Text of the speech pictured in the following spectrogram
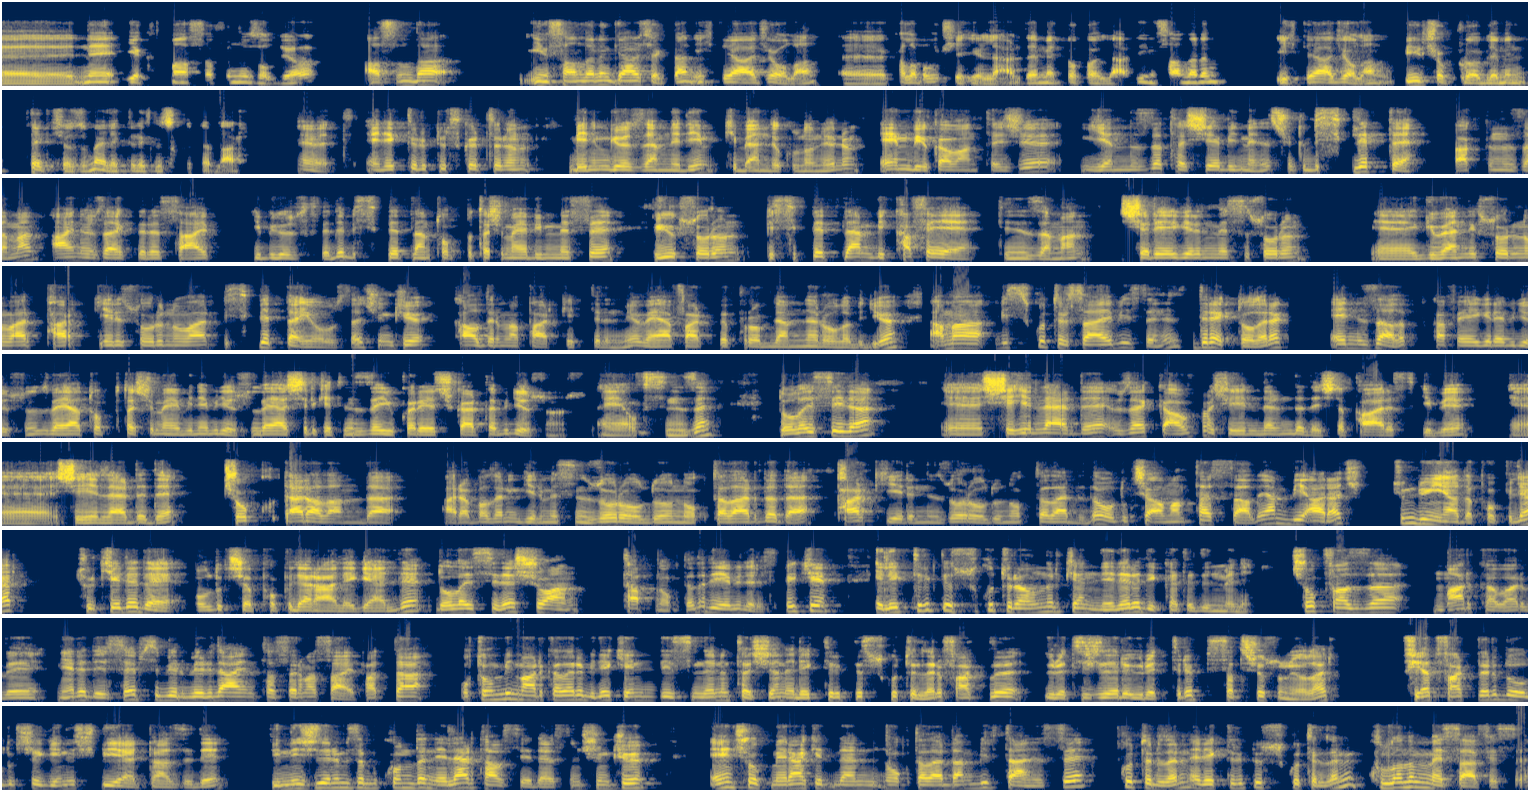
ne yakıt masrafınız oluyor. Aslında insanların gerçekten ihtiyacı olan e, kalabalık şehirlerde, metropollerde insanların ihtiyacı olan birçok problemin tek çözümü elektrikli scooterlar. Evet, elektrikli scooter'ın benim gözlemlediğim ki ben de kullanıyorum en büyük avantajı yanınızda taşıyabilmeniz. Çünkü bisiklet de baktığınız zaman aynı özelliklere sahip gibi gözükse de bisikletle toplu taşımaya binmesi büyük sorun. Bisikletle bir kafeye gittiğiniz zaman içeriye girilmesi sorun e, güvenlik sorunu var, park yeri sorunu var. Bisiklet dahi olsa çünkü kaldırma park ettirilmiyor veya farklı problemler olabiliyor. Ama bir scooter sahibiyseniz direkt olarak elinize alıp kafeye girebiliyorsunuz veya toplu taşımaya binebiliyorsunuz veya şirketinize yukarıya çıkartabiliyorsunuz e, ofisinize. Dolayısıyla e, şehirlerde özellikle Avrupa şehirlerinde de işte Paris gibi e, şehirlerde de çok dar alanda arabaların girmesinin zor olduğu noktalarda da park yerinin zor olduğu noktalarda da oldukça avantaj sağlayan bir araç. Tüm dünyada popüler. Türkiye'de de oldukça popüler hale geldi. Dolayısıyla şu an top noktada diyebiliriz. Peki elektrikli scooter alınırken nelere dikkat edilmeli? Çok fazla marka var ve neredeyse hepsi birbiriyle aynı tasarıma sahip. Hatta otomobil markaları bile kendi isimlerini taşıyan elektrikli scooterları farklı üreticilere ürettirip satışa sunuyorlar. Fiyat farkları da oldukça geniş bir yelpazede. Dinleyicilerimize bu konuda neler tavsiye edersin? Çünkü en çok merak edilen noktalardan bir tanesi scooterların, elektrikli scooterların kullanım mesafesi.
